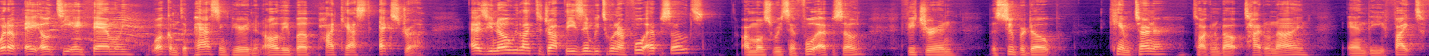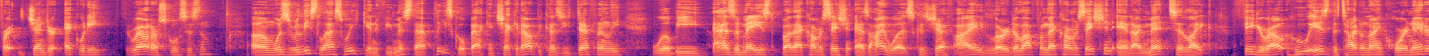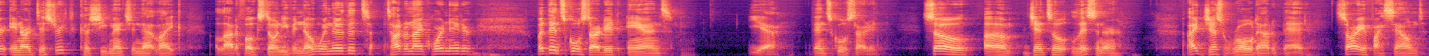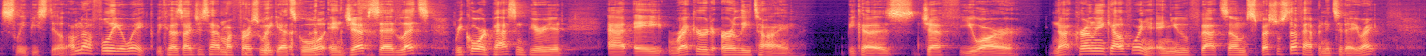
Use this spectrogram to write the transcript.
What up, AOTA family? Welcome to Passing Period and All the Above Podcast Extra. As you know, we like to drop these in between our full episodes. Our most recent full episode featuring the super dope Kim Turner talking about Title IX and the fight for gender equity throughout our school system um, was released last week. And if you missed that, please go back and check it out because you definitely will be as amazed by that conversation as I was. Because, Jeff, I learned a lot from that conversation and I meant to like figure out who is the Title IX coordinator in our district because she mentioned that like a lot of folks don't even know when they're the t- Title IX coordinator. But then school started, and yeah, then school started. So, um, gentle listener, I just rolled out of bed. Sorry if I sound sleepy still. I'm not fully awake because I just had my first week at school, and Jeff said, let's record passing period at a record early time because, Jeff, you are not currently in California, and you've got some special stuff happening today, right?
